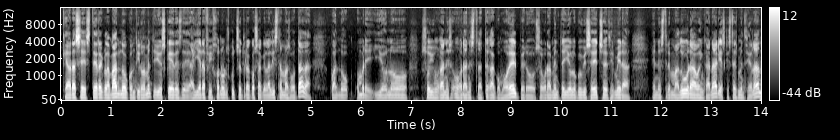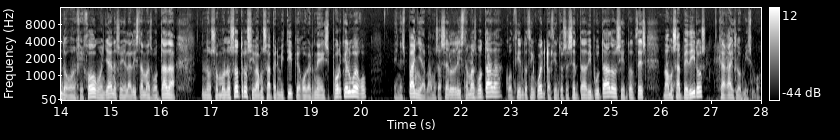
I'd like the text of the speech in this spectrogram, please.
que ahora se esté reclamando continuamente. Yo es que desde ayer a Fijo no lo escuché otra cosa que la lista más votada, cuando, hombre, yo no soy un gran, un gran estratega como él, pero seguramente yo lo que hubiese hecho es decir, mira, en Extremadura o en Canarias que estáis mencionando, o en Gijón o en Llanes, oye, la lista más votada no somos nosotros y vamos a permitir que gobernéis, porque luego en España vamos a ser la lista más votada, con 150 160 diputados, y entonces vamos a pediros que hagáis lo mismo.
